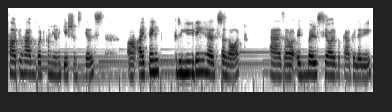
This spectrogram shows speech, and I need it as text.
how to have good communication skills, uh, I think reading helps a lot as uh, it builds your vocabulary.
